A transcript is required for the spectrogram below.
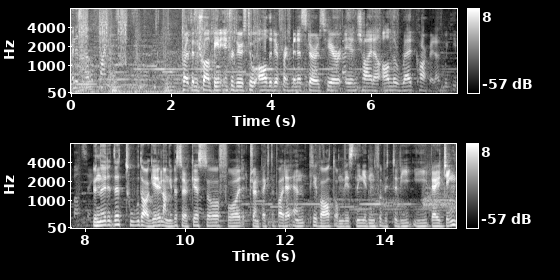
Minister of Finance. President Trump being introduced to all the different ministers here in China on the red carpet. As we keep on saying. Under det to dager lange besøket så får Trump-ekteparet en privat omvisning i Den forbudte by i Beijing.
